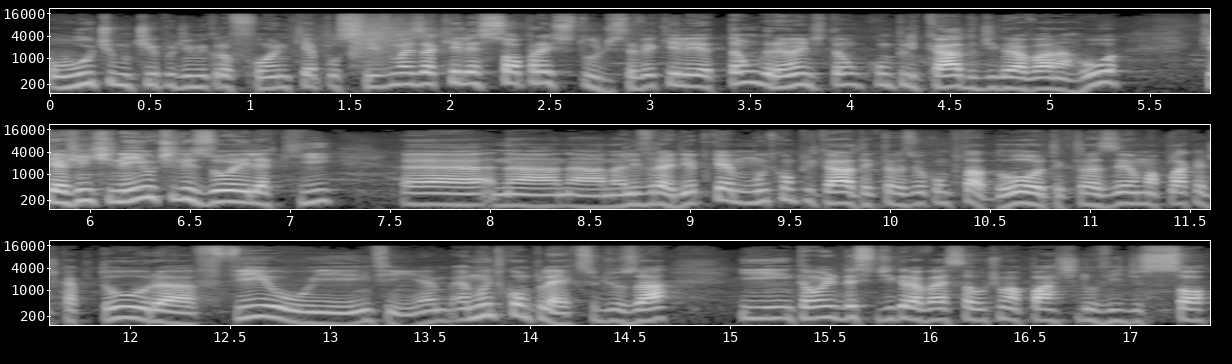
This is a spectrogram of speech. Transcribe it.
uh, o último tipo de microfone que é possível, mas aquele é só para estúdio. Você vê que ele é tão grande, tão complicado de gravar na rua, que a gente nem utilizou ele aqui é, na, na, na, livraria, porque é muito complicado, tem que trazer o computador, tem que trazer uma placa de captura, fio, e enfim, é, é muito complexo de usar. E então eu decidi gravar essa última parte do vídeo só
